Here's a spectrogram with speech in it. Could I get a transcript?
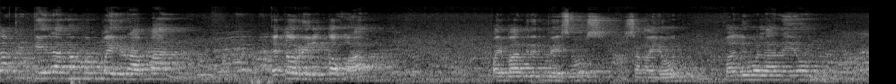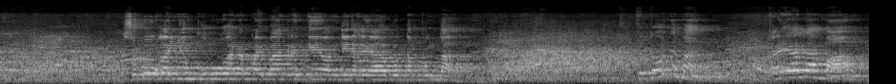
Bakit kailangan magpahirapan? Ito, real talk ha. 500 pesos sa ngayon, baliwala na yon. Subukan yung kumuha ng 500 ngayon, hindi na kaya abot ng punta. Totoo naman. Kaya lamang,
